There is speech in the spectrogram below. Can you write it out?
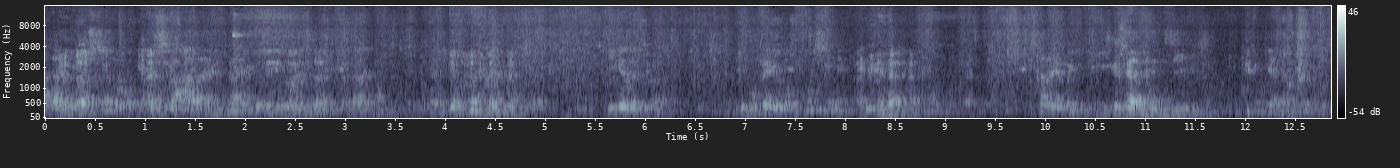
아나 이거 쉬워. 아, 쉬워? 아, 나 이거 꾸준히 도와준다니까. 이게 더 좋아. 이게 뭔가 이거 너무 호시네. 차라리 뭐 이- 이거 하든지 큰게 나오요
